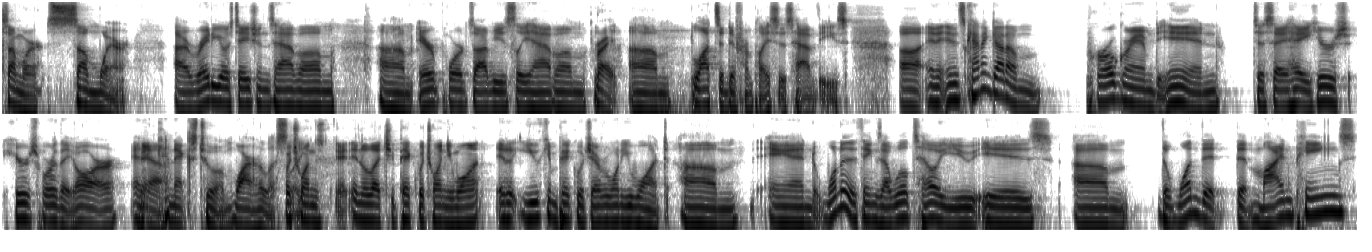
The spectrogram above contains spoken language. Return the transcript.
Somewhere. somewhere. Uh, radio stations have them. Um, airports obviously have them. Right. Um, lots of different places have these, uh, and, and it's kind of got them programmed in to say, "Hey, here's here's where they are," and Yeah. it connects to them wirelessly. Which ones? It'll let you pick which one you want. It, you can pick whichever one you want. Um, and one of the things I will tell you is um, the one that that mine pings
